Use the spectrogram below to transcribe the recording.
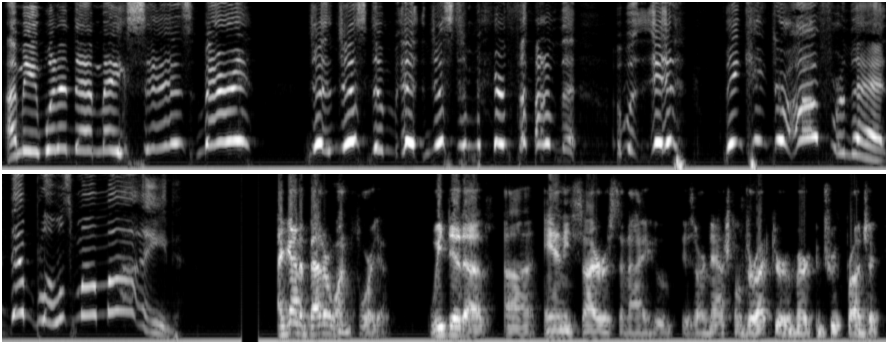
I mean, wouldn't that make sense, Barry? Just just the just the mere thought of that, it they kicked her off for that. That blows my mind. I got a better one for you we did a uh, Annie Cyrus and I, who is our national director of American Truth Project,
